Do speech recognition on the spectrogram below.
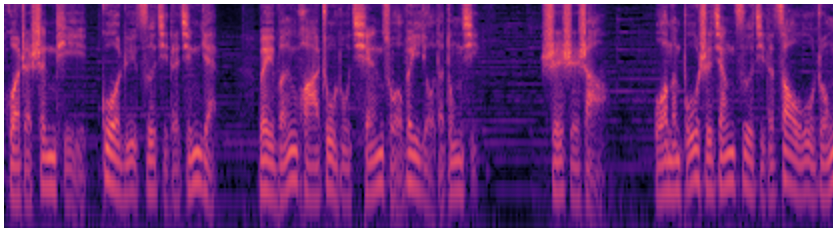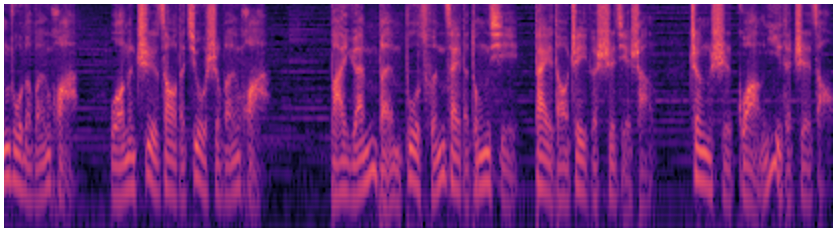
或者身体过滤自己的经验，为文化注入前所未有的东西。事实上，我们不是将自己的造物融入了文化，我们制造的就是文化，把原本不存在的东西带到这个世界上，正是广义的制造。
